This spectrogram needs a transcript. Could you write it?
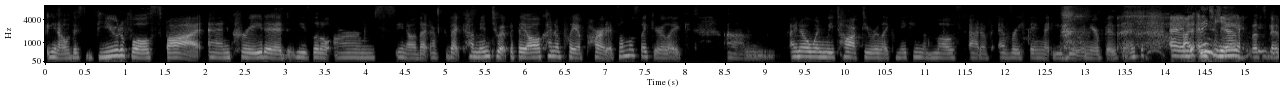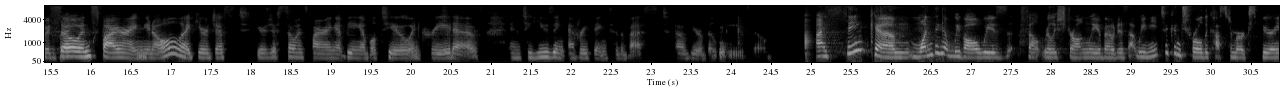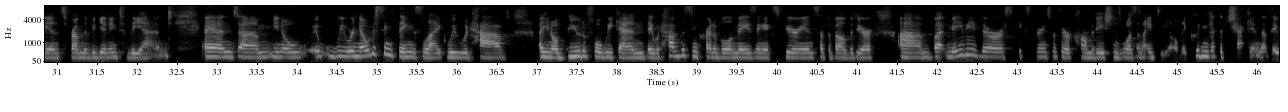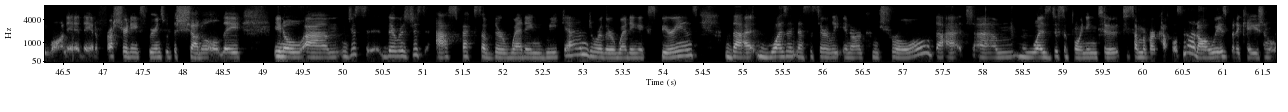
you know this beautiful spot and created these little arms you know that have that come into it but they all kind of play a part it's almost like you're like um, I know when we talked, you were like making the most out of everything that you do in your business, and, I think, and to yeah, me, that's, that's so inspiring. You know, like you're just you're just so inspiring at being able to and creative and to using everything to the best of your ability. So I think um, one thing that we've always felt really strongly about is that we need to control the customer experience from the beginning to the end. And um, you know, it, we were noticing things like we would have, a, you know, a beautiful weekend. They would have this incredible, amazing experience at the Belvedere, um, but maybe their experience with their accommodations wasn't ideal. They couldn't get the check-in that they wanted. They had a frustrating experience with the shuttle. They, you know, um, just there was just aspects of their wedding weekend or their wedding experience that wasn't necessarily in our control that um, was disappointing to, to some of our couples. Not always but occasionally.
